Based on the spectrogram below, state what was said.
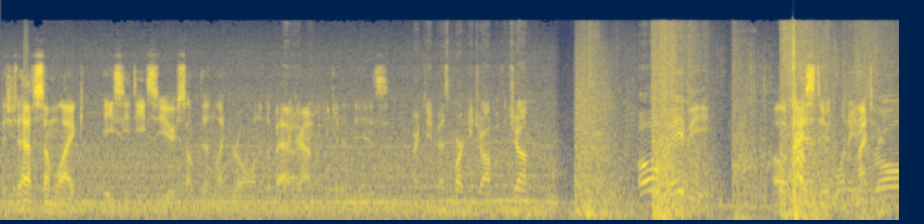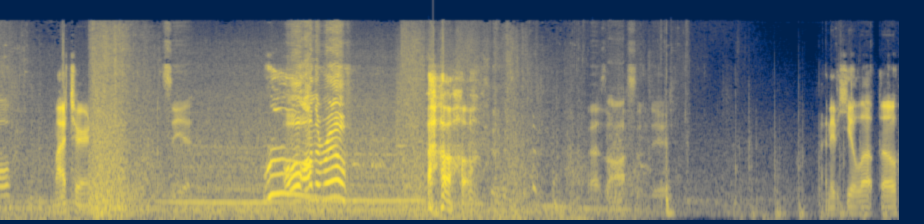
They should have some like ACDC or something like rolling in the background when you get into these. here. Alright, dude. Best parking job with the jump. Oh, baby. Oh, nice, dude. 180 My turn. roll. My turn. Let's see it. Oh, on the roof! Oh, That was awesome, dude. I need to heal up though.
